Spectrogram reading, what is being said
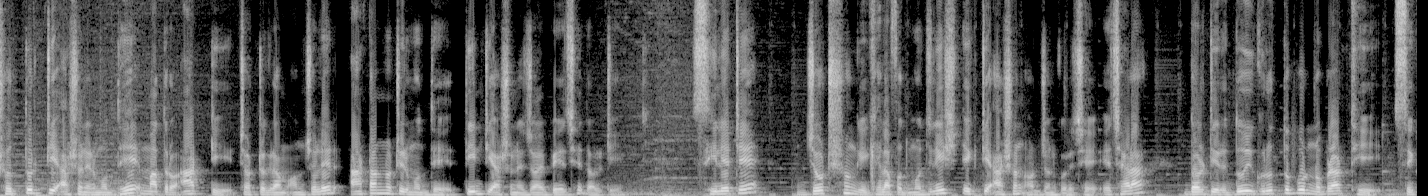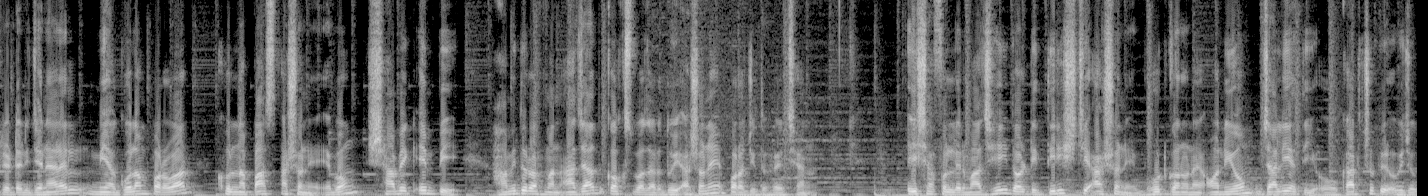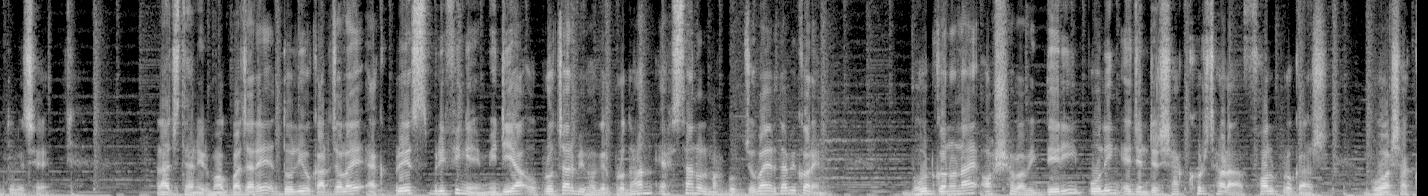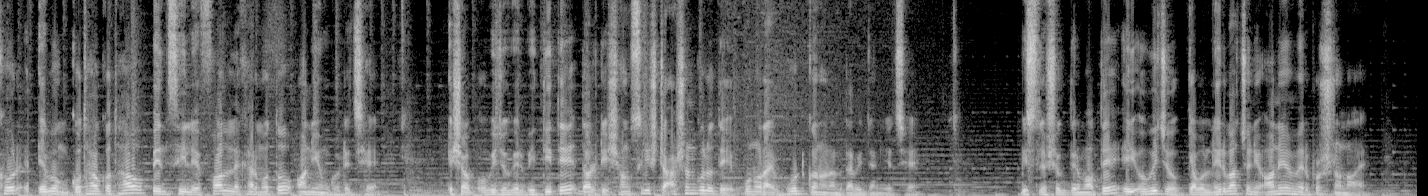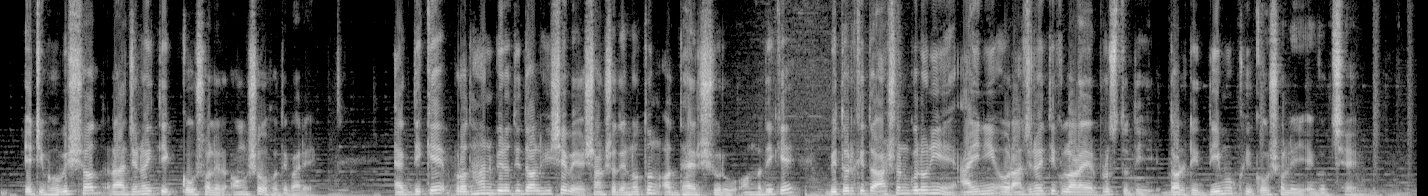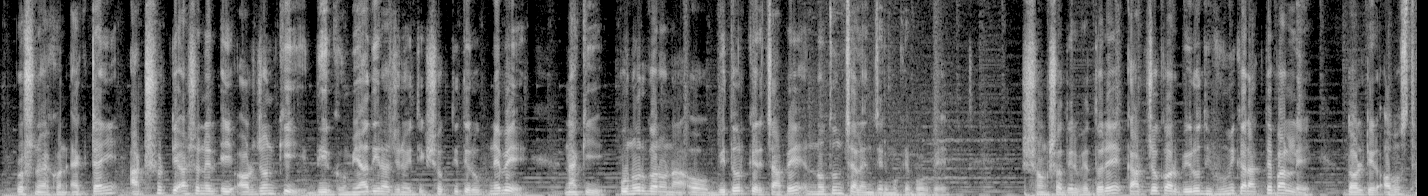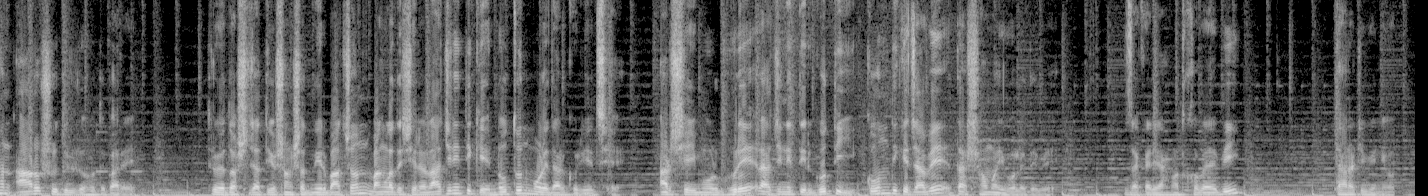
সত্তরটি আসনের মধ্যে মাত্র আটটি চট্টগ্রাম অঞ্চলের আটান্নটির মধ্যে তিনটি আসনে জয় পেয়েছে দলটি। সিলেটে জোটসঙ্গী খেলাফত মজলিস একটি আসন অর্জন করেছে। এছাড়া দলটির দুই গুরুত্বপূর্ণ প্রার্থী সেক্রেটারি জেনারেল মিয়া গোলাম পরওয়ার খুলনা পাঁচ আসনে এবং সাবেক এমপি হামিদুর রহমান আজাদ কক্সবাজার দুই আসনে পরাজিত হয়েছেন। এই সাফল্যের মাঝেই দলটি তিরিশটি আসনে ভোট গণনায় অনিয়ম, জালিয়াতি ও কারচুপির অভিযোগ তুলেছে। রাজধানীর মগবাজারে দলীয় কার্যালয়ে এক প্রেস ব্রিফিংয়ে মিডিয়া ও প্রচার বিভাগের প্রধান এহসানুল মাহবুব জুবায়ের দাবি করেন, ভোট গণনায় অস্বাভাবিক দেরি, পোলিং এজেন্টের স্বাক্ষর ছাড়া ফল প্রকাশ, ভুয়া স্বাক্ষর এবং কোথাও কোথাও পেন্সিলে ফল লেখার মতো অনিয়ম ঘটেছে। এসব অভিযোগের ভিত্তিতে দলটি সংশ্লিষ্ট আসনগুলোতে পুনরায় ভোট গণনার দাবি জানিয়েছে। বিশ্লেষকদের মতে, এই অভিযোগ কেবল নির্বাচনী অনিয়মের প্রশ্ন নয় এটি ভবিষ্যৎ রাজনৈতিক কৌশলের অংশও হতে পারে। একদিকে প্রধান বিরোধী দল হিসেবে সংসদে নতুন অধ্যায়ের শুরু, অন্যদিকে বিতর্কিত আসনগুলো নিয়ে আইনি ও রাজনৈতিক লড়াইয়ের প্রস্তুতি দলটি দ্বিমুখী কৌশলেই এগোচ্ছে। প্রশ্ন এখন একটাই, আটষট্টি আসনের এই অর্জন কি দীর্ঘমেয়াদী রাজনৈতিক শক্তিতে রূপ নেবে, নাকি পুনর্গণনা ও বিতর্কের চাপে নতুন চ্যালেঞ্জের মুখে পড়বে? সংসদের ভেতরে কার্যকর বিরোধী ভূমিকা রাখতে পারলে দলটির অবস্থান আরও সুদৃঢ় হতে পারে। ত্রয়োদশ জাতীয় সংসদ নির্বাচন বাংলাদেশের রাজনীতিকে নতুন মোড়ে দাঁড় করিয়েছে। আর সেই মোড় ঘুরে রাজনীতির গতি কোন দিকে যাবে, তা সময় বলে দেবে। জাকারি আহমদ খোবায়েবি তারা টিভি নিউজ।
